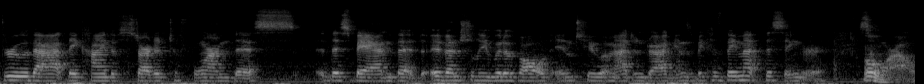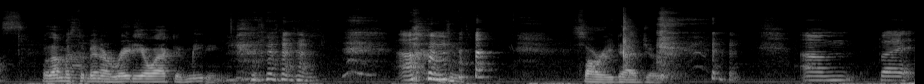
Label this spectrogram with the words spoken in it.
through that they kind of started to form this this band that eventually would evolve into Imagine Dragons because they met the singer Oh. somewhere else. well, that must have been a radioactive meeting. um, Sorry, dad joke. um, but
